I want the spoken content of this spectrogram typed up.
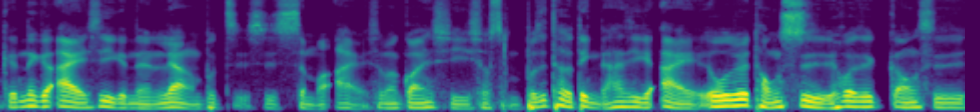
跟那个爱是一个能量，不只是什么爱，什么关系，说什么不是特定的，它是一个爱。我觉得同事或者是公司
